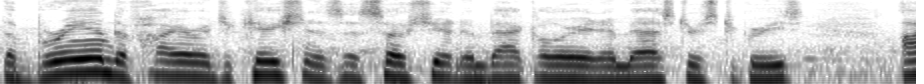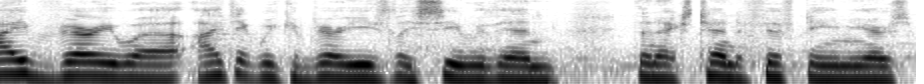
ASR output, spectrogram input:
the brand of higher education is associate and baccalaureate and master's degrees. I very well, I think we could very easily see within the next 10 to 15 years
